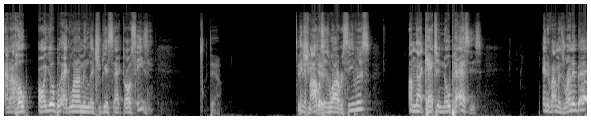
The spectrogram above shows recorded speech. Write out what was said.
And I hope all your black linemen let you get sacked all season. Damn. Did and if she- I was did- his wide receivers, I'm not catching no passes. And if I'm his running back,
